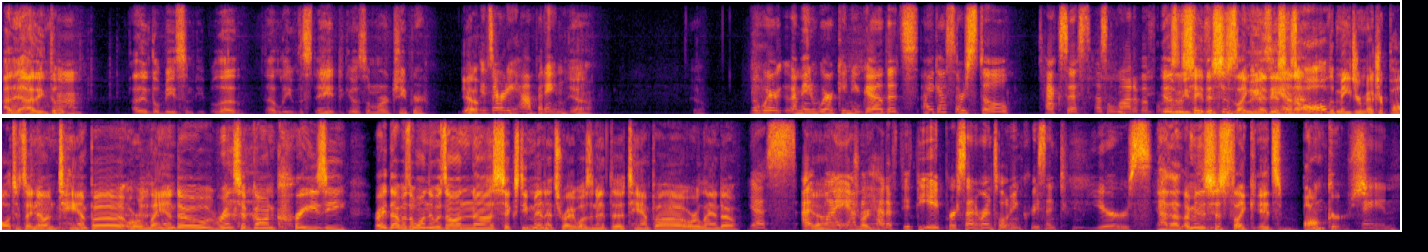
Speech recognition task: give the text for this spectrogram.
I think I think there'll Mm-hmm. I think there'll be some people that that leave the state to go somewhere cheaper. Yep. It's already happening. Yeah. But where, I mean, where can you go? That's, I guess there's still, Texas has a lot of I was affordable. gonna say this is like this is all the major metropolitans. I know in Tampa, Orlando, rents have gone crazy. Right, that was the one that was on uh, 60 Minutes, right? Wasn't it the Tampa, Orlando? Yes. At Yeah, Miami try- had a 58% rental increase in two years. Yeah, that, I mean, it's just like it's bonkers. Insane.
